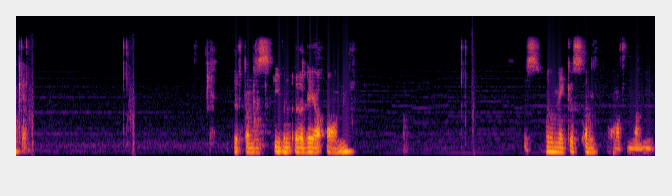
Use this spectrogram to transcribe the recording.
Okay. We've done this even earlier on. This will make us a lot of money.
